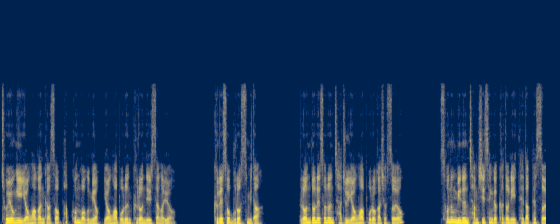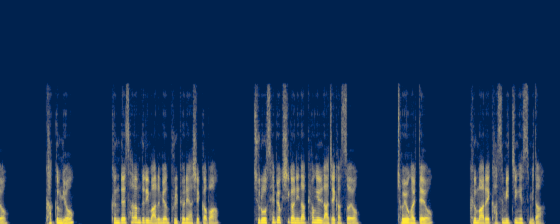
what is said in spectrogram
조용히 영화관 가서 팝콘 먹으며 영화 보는 그런 일상을요. 그래서 물었습니다. 런던에서는 자주 영화 보러 가셨어요? 손흥민은 잠시 생각하더니 대답했어요. 가끔요. 근데 사람들이 많으면 불편해 하실까봐. 주로 새벽 시간이나 평일 낮에 갔어요. 조용할 때요. 그 말에 가슴이 찡했습니다.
